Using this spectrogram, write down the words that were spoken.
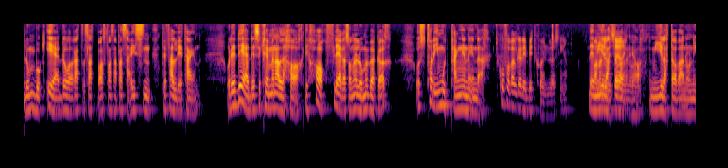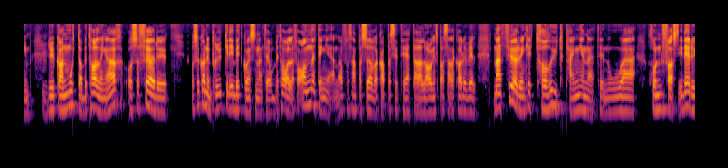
lommebok er da rett og slett bare f.eks. 16 tilfeldige tegn. Og det er det disse kriminelle har. De har flere sånne lommebøker, og så tar de imot pengene inn der. Hvorfor velger de bitcoin-løsningen? Det er, mye lettere, ja, det er mye lettere å være anonym. Mm. Du kan motta betalinger, og så før du og så kan du bruke de bitcoinsene til å betale for andre ting igjen. F.eks. serverkapasitet eller lagringsplass eller hva du vil. Men før du egentlig tar ut pengene til noe håndfast, idet du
